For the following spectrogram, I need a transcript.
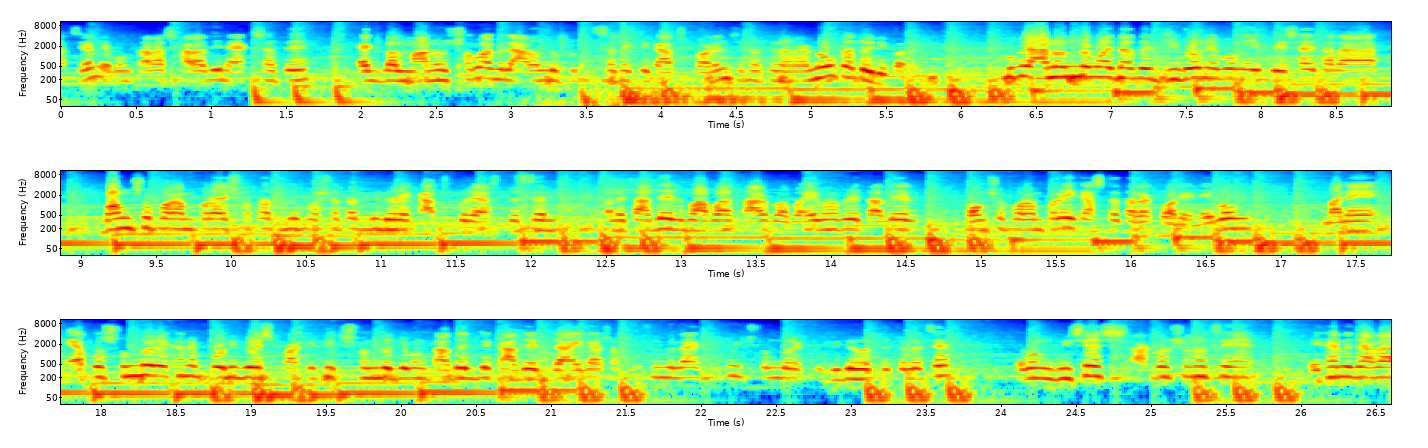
আছেন এবং তারা সারাদিন একসাথে একদল মানুষ, সবাই মিলে আনন্দ ফুর্তির সাথে একটি কাজ করেন, সেটা হচ্ছে ওনারা নৌকা তৈরি করেন। খুবই আনন্দময় তাদের জীবন এবং এই পেশায় তারা বংশ পরম্পরায় শতাব্দী পর শতাব্দী ধরে কাজ করে আসতেছেন। মানে তাদের বাবা, তার বাবা, এভাবে তাদের বংশ পরম্পরায় কাজটা তারা করেন এবং মানে এত সুন্দর এখানে পরিবেশ, প্রাকৃতিক সৌন্দর্য এবং তাদের যে কাজের জায়গা সবকিছু মিলে খুবই সুন্দর একটি ভিডিও হতে চলেছে এবং বিশেষ আকর্ষণ হচ্ছে এখানে যারা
